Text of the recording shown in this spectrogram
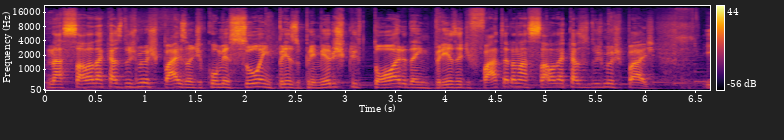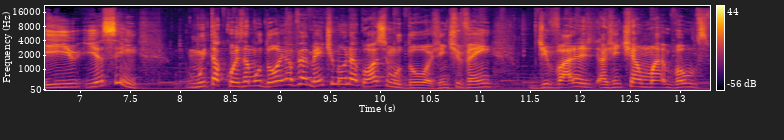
na sala da casa dos meus pais, onde começou a empresa. O primeiro escritório da empresa, de fato, era na sala da casa dos meus pais. E, e assim, muita coisa mudou e, obviamente, o meu negócio mudou. A gente vem de várias. A gente é uma. Vamos.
